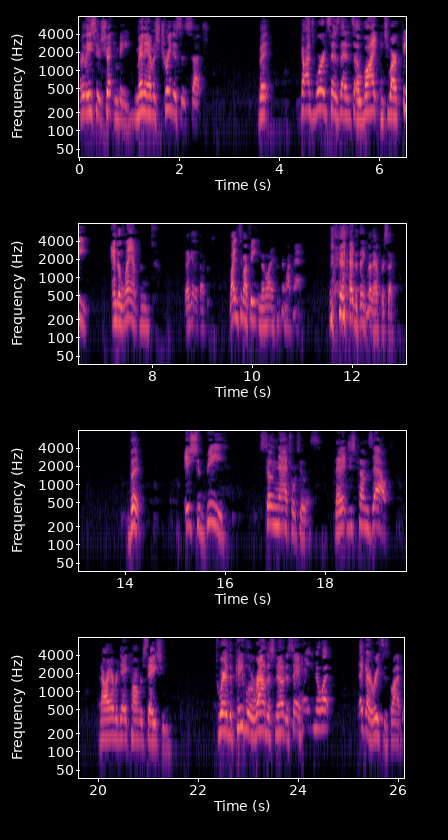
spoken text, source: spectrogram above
Or at least it shouldn't be. Many of us treat us as such. But God's word says that it's a light unto our feet and a lamp. And, did I get that backwards? Light into my feet and a lamp into my path. I had to think about that for a second. But it should be so natural to us that it just comes out in our everyday conversation to where the people around us know to say, hey, you know what? That guy reads his Bible.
